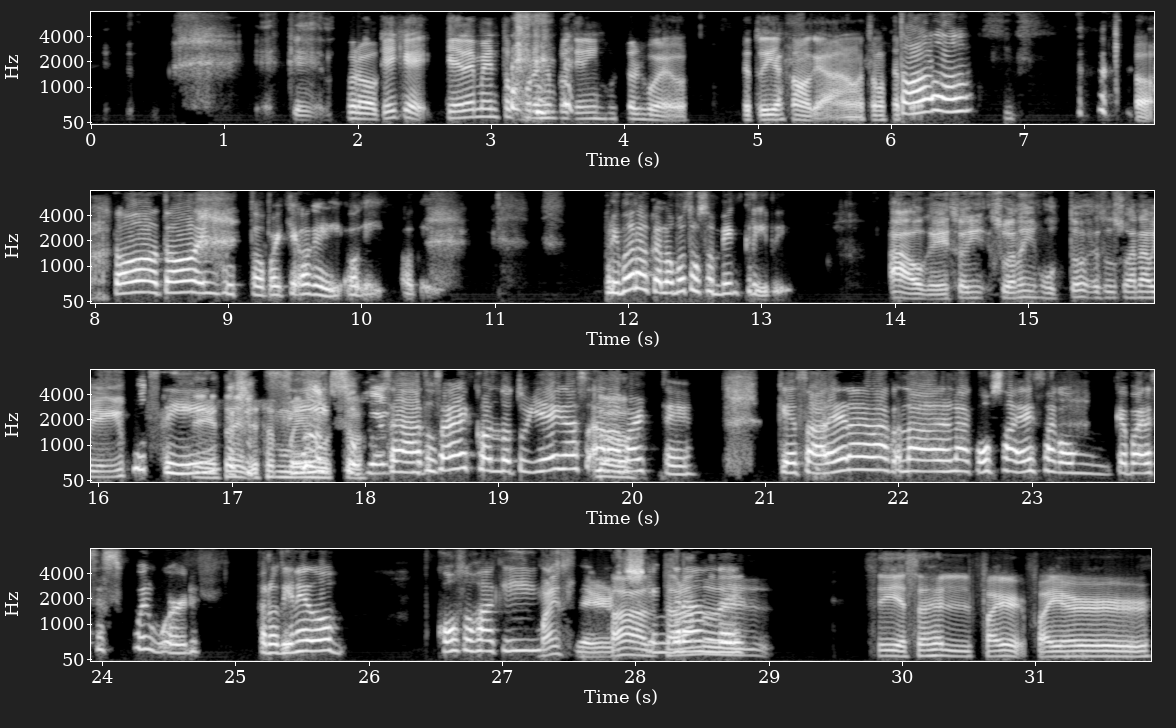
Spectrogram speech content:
Es que Pero, ¿qué, qué, qué elementos, por ejemplo, tiene injusto el juego? Que tú digas como que, ah, no, esto no se puede. Todo, todo, todo es injusto. Porque, ok, ok, ok. Primero que los monstruos son bien creepy. Ah, ok, eso suena injusto, eso suena bien injusto. Sí, Sí. eso, eso es muy Sí. injusto. O sea, tú sabes, cuando tú llegas a la parte que sale la, la, la cosa esa con que parece Squidward, pero tiene dos cosas aquí. Mind Slayers. Ah, está hablando grande. del. Sí, ese es el Fire, Fire,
